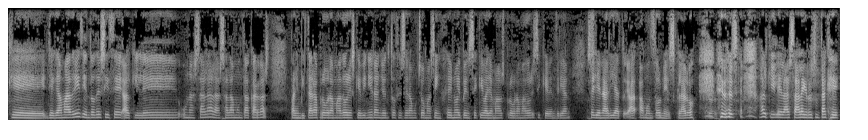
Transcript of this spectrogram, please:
que llegué a Madrid y entonces hice, alquilé una sala, la sala Montacargas, para invitar a programadores que vinieran. Yo entonces era mucho más ingenua y pensé que iba a llamar a los programadores y que vendrían, se llenaría a, a montones, claro. Entonces alquilé la sala y resulta que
